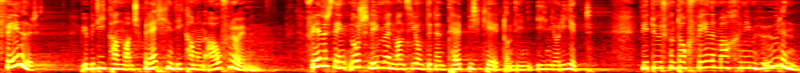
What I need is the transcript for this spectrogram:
Fehler, über die kann man sprechen, die kann man aufräumen. Fehler sind nur schlimm, wenn man sie unter den Teppich kehrt und ihn ignoriert. Wir dürfen doch Fehler machen im Hören.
